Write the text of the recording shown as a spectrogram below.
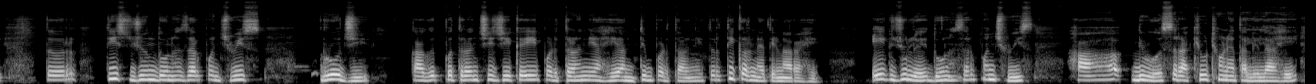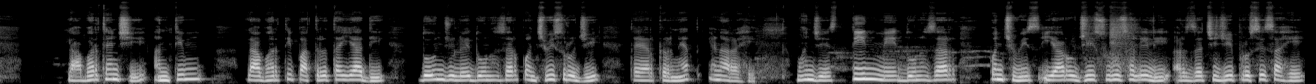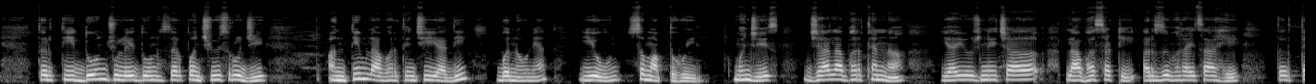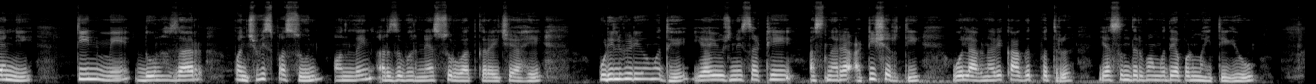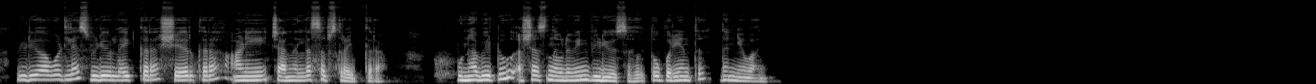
तर तीस जून दोन हजार पंचवीस रोजी कागदपत्रांची जी काही पडताळणी आहे अंतिम पडताळणी तर ती करण्यात येणार आहे. एक जुलै दोन हजार पंचवीस हा दिवस राखीव ठेवण्यात आलेला आहे. लाभार्थ्यांची अंतिम लाभार्थी पात्रता यादी दोन जुलै दोन हजार पंचवीस रोजी तयार करण्यात येणार आहे. म्हणजेच तीन मे दोन हजार पंचवीस या रोजी सुरू झालेली अर्जाची जी प्रोसेस आहे तर ती दोन जुलै दोन हजार पंचवीस रोजी अंतिम लाभार्थ्यांची यादी बनवण्यात येऊन समाप्त होईल. म्हणजेच ज्या लाभार्थ्यांना या योजनेच्या लाभासाठी अर्ज भरायचा आहे तर त्यांनी तीन मे दोन हजार पंचवीसपासून ऑनलाईन अर्ज भरण्यास सुरुवात करायची आहे. पुढील व्हिडिओमध्ये या योजनेसाठी असणाऱ्या अटी शर्ती व लागणारे कागदपत्र या संदर्भामध्ये आपण माहिती घेऊ. व्हिडिओ आवडल्यास व्हिडिओ लाईक करा शेअर करा आणि चॅनलला सबस्क्राईब करा. पुन्हा भेटू अशाच नवनवीन व्हिडिओसह. तोपर्यंत धन्यवाद.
